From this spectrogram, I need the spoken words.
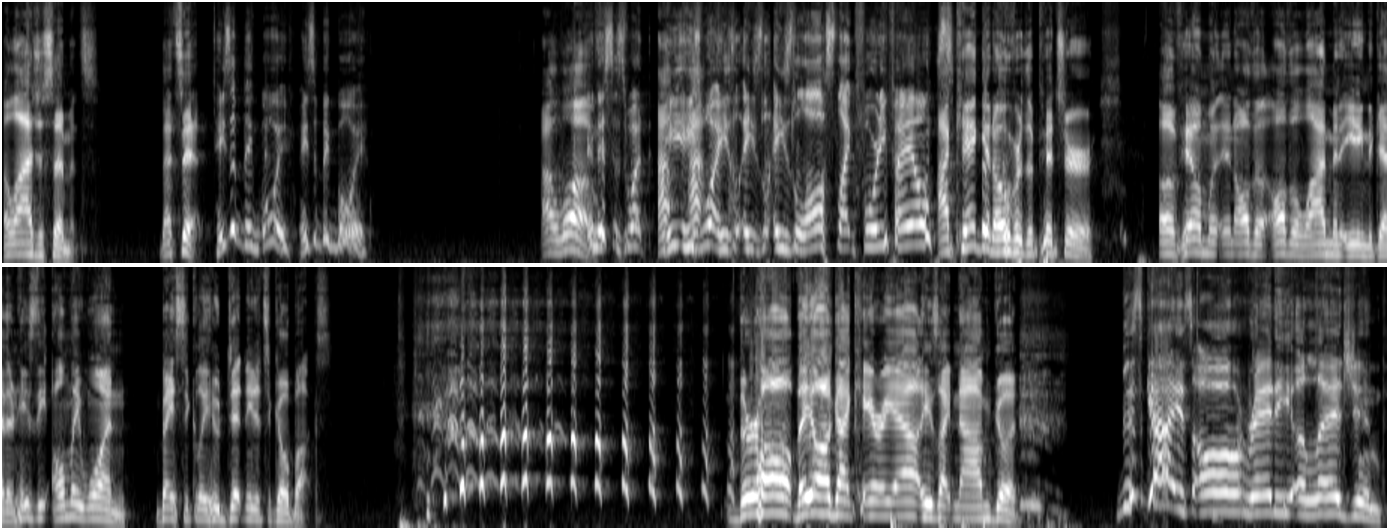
Elijah Simmons. That's it. He's a big boy. He's a big boy. I love. And this is what I- he, he's I- what he's he's he's lost like forty pounds. I can't get over the picture of him and all the all the linemen eating together, and he's the only one basically who didn't need it to go Bucks. They're all they all got carry out. He's like, nah, I'm good. This guy is already a legend.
